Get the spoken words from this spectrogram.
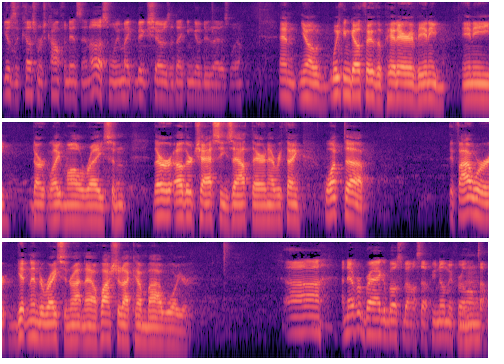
gives the customers confidence in us when we make big shows that they can go do that as well. And you know, we can go through the pit area of any any dirt late model race, and there are other chassis out there and everything. What uh, if I were getting into racing right now, why should I come by a Warrior? Uh, I never brag or boast about myself. You know me for a mm-hmm. long time.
